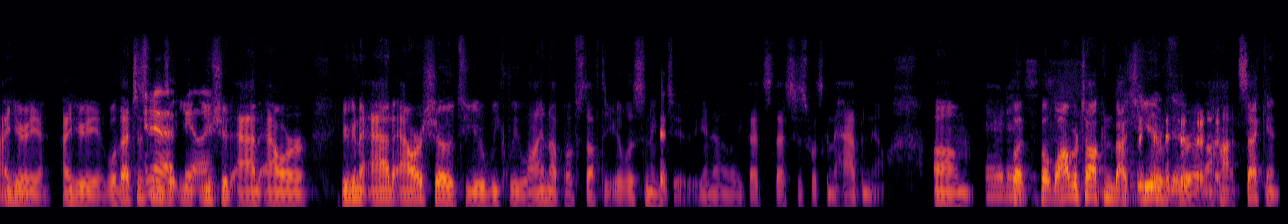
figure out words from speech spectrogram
I hear you. I hear you. Well, that just means that that you, you should add our. You're going to add our show to your weekly lineup of stuff that you're listening to. You know, like that's that's just what's going to happen now. Um, There it is. but but while we're talking about gear for a, a hot second,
